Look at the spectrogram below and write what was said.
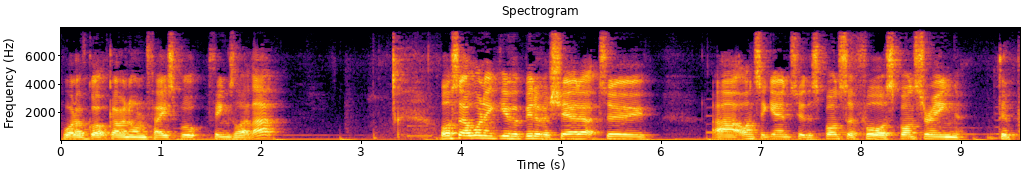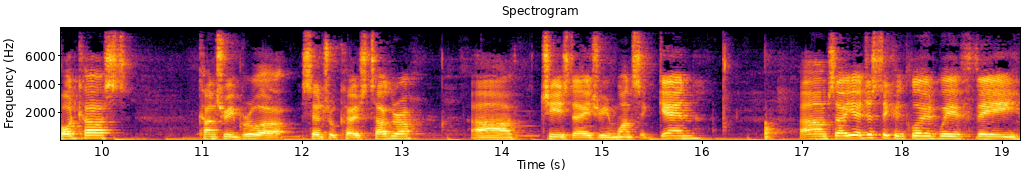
what I've got going on Facebook, things like that. Also, I want to give a bit of a shout out to, uh, once again, to the sponsor for sponsoring the podcast. Country Brewer Central Coast Tuggerah. Uh, cheers to Adrian once again. Um, so yeah, just to conclude with the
